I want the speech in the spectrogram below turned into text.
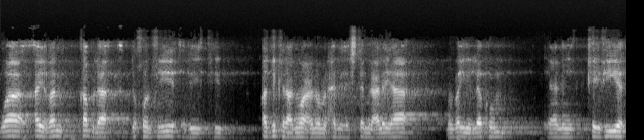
وأيضا قبل الدخول فيه في, في قد ذكر أنواع علوم الحديث يشتمل عليها. نبين لكم يعني كيفية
